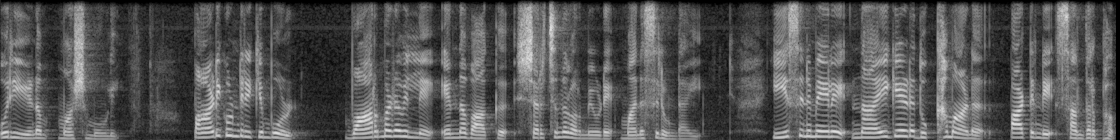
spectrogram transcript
ഒരു ഈണം മാഷമൂളി പാടിക്കൊണ്ടിരിക്കുമ്പോൾ വാർമഴവില്ലേ എന്ന വാക്ക് ശരത്ചന്ദ്രവർമ്മയുടെ മനസ്സിലുണ്ടായി. ഈ സിനിമയിലെ നായികയുടെ ദുഃഖമാണ് പാട്ടിന്റെ സന്ദർഭം.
